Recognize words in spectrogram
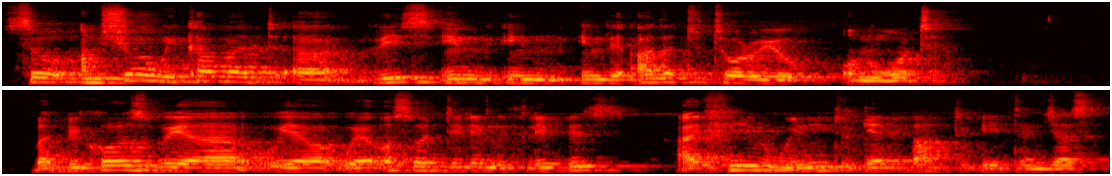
So I'm sure we covered uh, this in, in, in the other tutorial on water. But because we are, we, are, we are also dealing with lipids, I feel we need to get back to it and just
